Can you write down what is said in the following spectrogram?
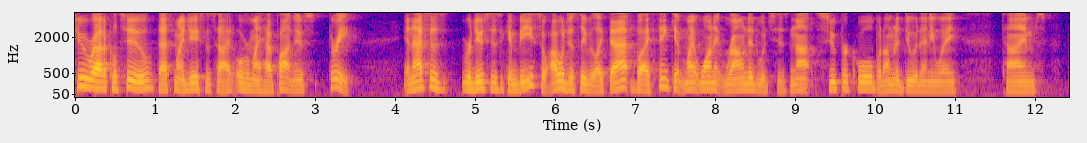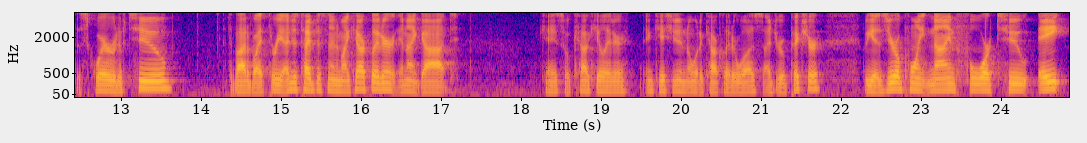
2 radical 2, that's my adjacent side, over my hypotenuse, 3. And that's as reduced as it can be, so I would just leave it like that. But I think it might want it rounded, which is not super cool, but I'm going to do it anyway, times the square root of 2 divided by 3. I just typed this into my calculator, and I got, okay, so calculator, in case you didn't know what a calculator was, I drew a picture. We get 0.9428,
